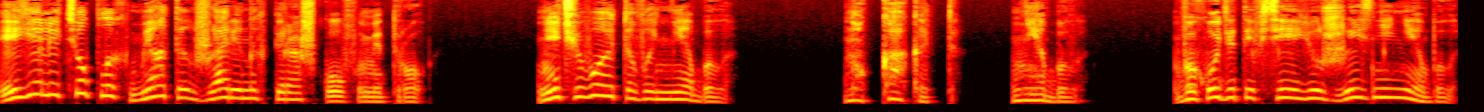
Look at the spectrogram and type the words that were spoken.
и ели теплых мятых жареных пирожков у метро. Ничего этого не было. Но как это не было? Выходит, и всей ее жизни не было.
